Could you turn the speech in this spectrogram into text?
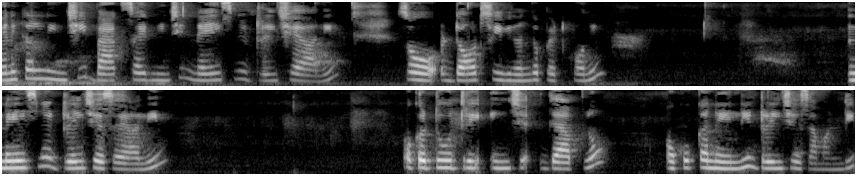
వెనుకల నుంచి బ్యాక్ సైడ్ నుంచి నెయిల్స్ని డ్రిల్ చేయాలి. సో డాట్స్ ఈ విధంగా పెట్టుకొని నెయిల్స్ని డ్రిల్ చేసేయాలి. ఒక టూ త్రీ ఇంచ్ గ్యాప్లో ఒక్కొక్క నెయిల్ని డ్రిల్ చేసామండి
